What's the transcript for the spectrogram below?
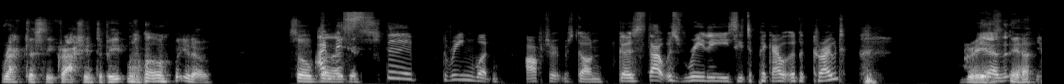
recklessly crash into people. you know. So, I I, guess the green one after it was gone because that was really easy to pick out of the crowd. Agreed. Yeah, Yeah, the-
